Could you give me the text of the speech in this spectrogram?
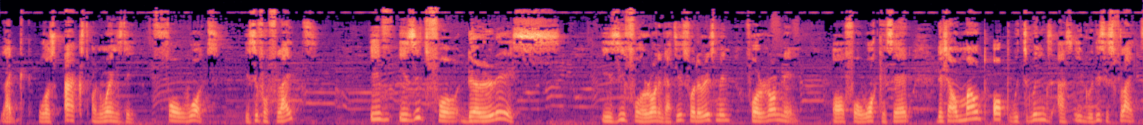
Like was asked on Wednesday. For what? Is it for flight? If is it for the race? Is it for running? That is for the race mean for running or for walking. Said they shall mount up with wings as eagle. This is flight.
